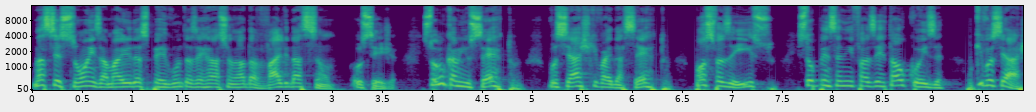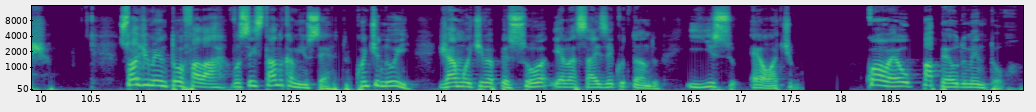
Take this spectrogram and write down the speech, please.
Nas sessões, a maioria das perguntas é relacionada à validação, ou seja, estou no caminho certo? Você acha que vai dar certo? Posso fazer isso? Estou pensando em fazer tal coisa. O que você acha? Só de o mentor falar, você está no caminho certo, continue, já motiva a pessoa e ela sai executando. E isso é ótimo. Qual é o papel do mentor?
